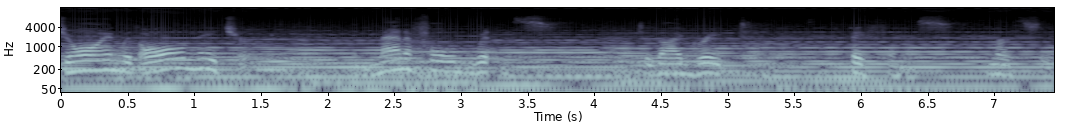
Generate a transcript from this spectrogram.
join with all nature in manifold witness to thy great faithfulness, mercy,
